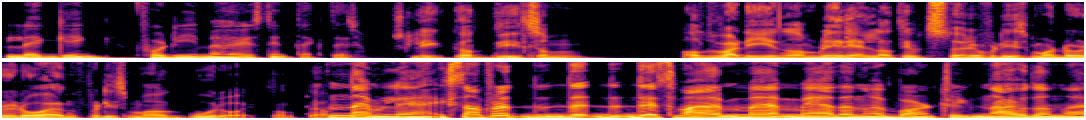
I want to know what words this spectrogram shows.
skattlegging for de med høyest inntekter. Slik at de som at verdiene blir relativt større for de som har dårlig råd, enn for de som har god råd. Ikke ja. Nemlig. Ikke sant? For det, det, som er med, med denne barnetrygden, er jo denne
